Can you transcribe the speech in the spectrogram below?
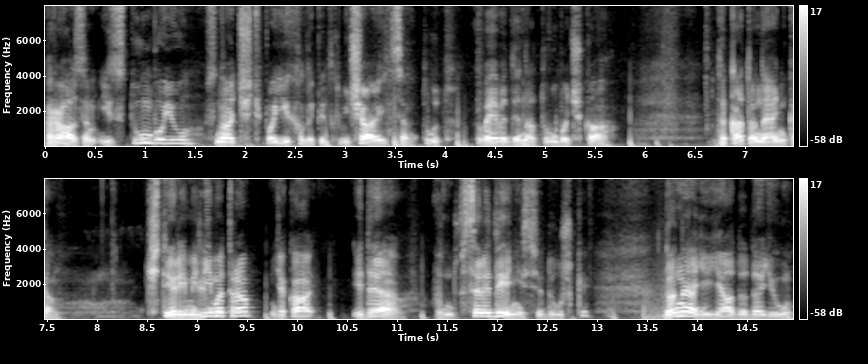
Разом із тумбою, значить, поїхали, підключається. Тут виведена трубочка така тоненька 4 мм, яка йде всередині сідушки. До неї я додаю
